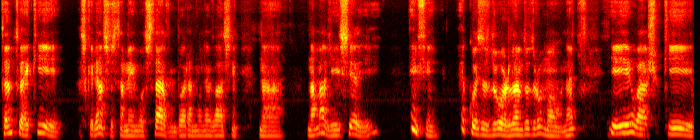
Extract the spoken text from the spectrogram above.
Tanto é que as crianças também gostavam, embora não levassem na, na malícia. E, enfim, é coisas do Orlando Drummond. Né? E eu acho que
